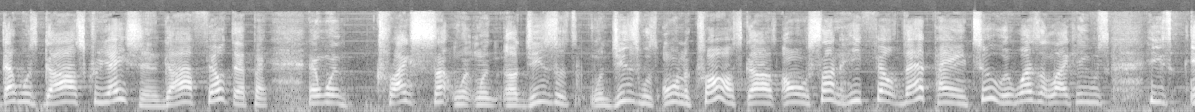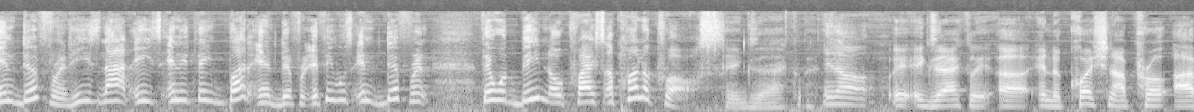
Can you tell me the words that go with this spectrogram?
that was God's creation. God felt that pain. And when Christ, son, when, when uh, Jesus, when Jesus was on the cross, God's own Son, He felt that pain too. It wasn't like He was He's indifferent. He's not. He's anything but indifferent. If He was indifferent, there would be no Christ upon the cross. Exactly. You know. Exactly. Uh, and the question I, pro- I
